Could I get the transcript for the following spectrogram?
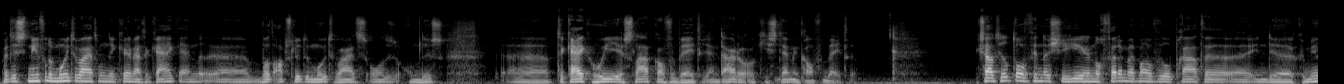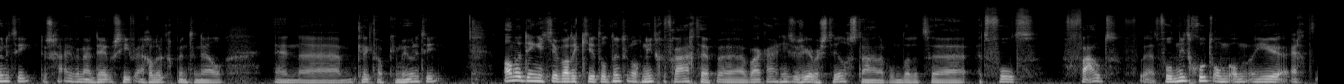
het is in ieder geval de moeite waard om er een keer naar te kijken. En wat absoluut de moeite waard is om dus te kijken hoe je je slaap kan verbeteren en daardoor ook je stemming kan verbeteren. Ik zou het heel tof vinden als je hier nog verder met me over wil praten uh, in de community. Dus ga even naar depressiefengelukkig.nl en uh, klik op community. Ander dingetje wat ik je tot nu toe nog niet gevraagd heb, uh, waar ik eigenlijk niet zozeer bij stilgestaan heb, omdat het, het voelt fout. Het voelt niet goed om, om hier echt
